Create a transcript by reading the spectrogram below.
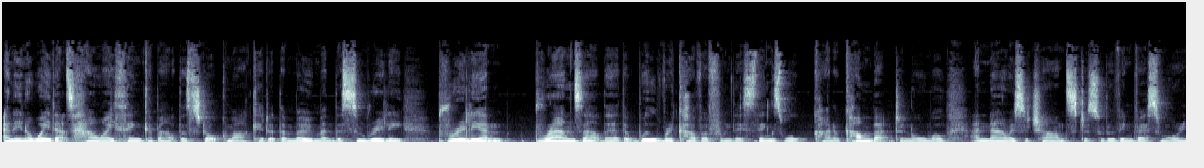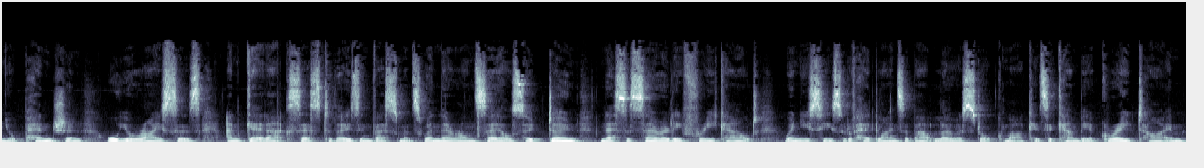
And in a way, that's how I think about the stock market at the moment. There's some really brilliant brands out there that will recover from this. Things will kind of come back to normal. And now is a chance to sort of invest more in your pension or your ISAs and get access to those investments when they're on sale. So don't necessarily freak out when you see sort of headlines about lower stock markets. It can be a great time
